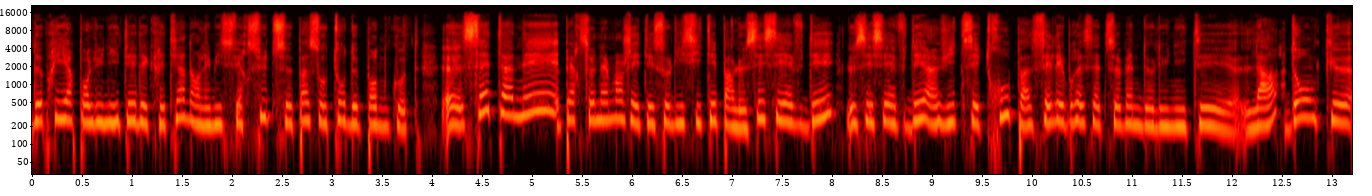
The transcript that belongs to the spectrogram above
de, prière pour l'unité des chrétiens dans l'hémisphère sud se passe autour de Pentecôte. Euh, cette année, personnellement, j'ai été sollicité par le CCFD. Le CCFD invite ses troupes à célébrer cette semaine de l'unité euh, là. Donc euh,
